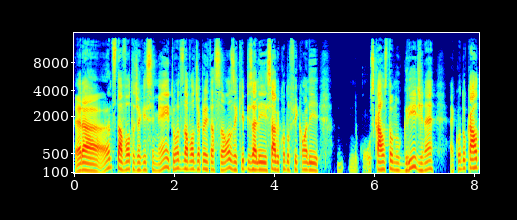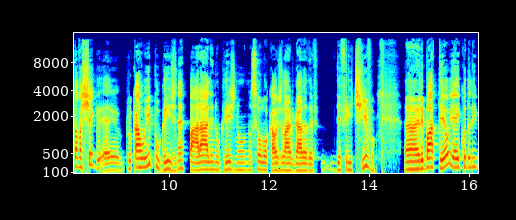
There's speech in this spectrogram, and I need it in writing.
era antes da volta de aquecimento, antes da volta de apresentação, as equipes ali, sabe, quando ficam ali, os carros estão no grid, né? É quando o carro tava chegando, é, para o carro ir para o grid, né? Parar ali no grid, no, no seu local de largada de, definitivo, uh, ele bateu e aí quando ele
